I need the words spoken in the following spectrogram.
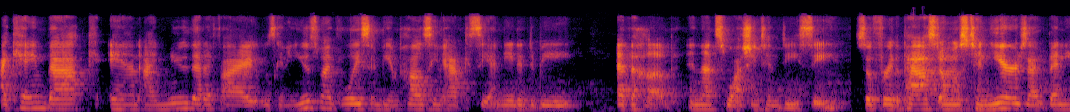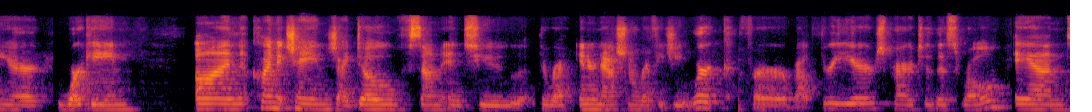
I came back and I knew that if I was going to use my voice and be in policy and advocacy, I needed to be at the hub, and that's Washington, D.C. So for the past almost 10 years, I've been here working on climate change. I dove some into the re- international refugee work for about three years prior to this role. And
